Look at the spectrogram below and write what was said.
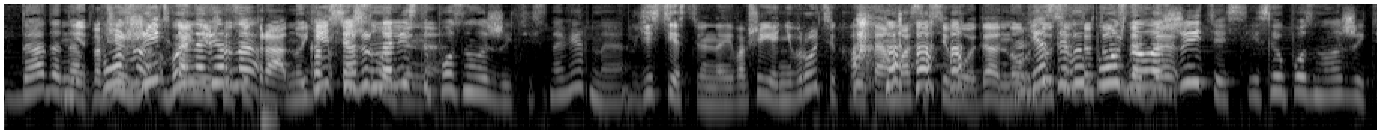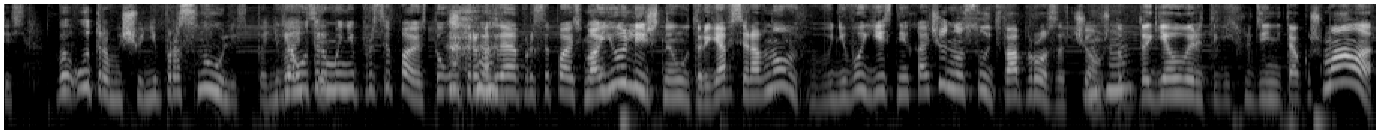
Да, да, да. Нет, вообще жить, вы, конечно, наверное, с утра, но как есть все журналисты поздно ложитесь, наверное. Естественно, и вообще я невротик, и там масса всего, да. Но если вы поздно ложитесь, если вы поздно ложитесь, вы утром еще не проснулись, понимаете? Я утром и не просыпаюсь. То утро, когда я просыпаюсь, мое личное утро, я все равно в него есть не хочу. Но суть вопроса в чем? Мгм. Что я уверена, таких людей не так уж мало.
